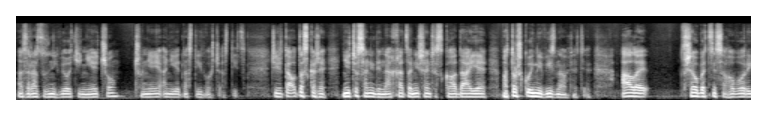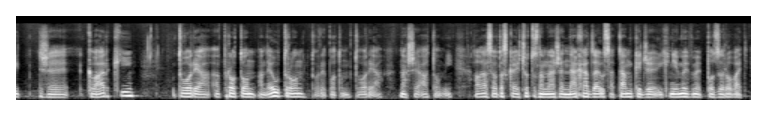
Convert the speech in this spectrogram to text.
a zrazu z nich vyletí niečo, čo nie je ani jedna z tých dvoch častíc. Čiže tá otázka, že niečo sa niekde nachádza, niečo niečo skladá, je, má trošku iný význam. Ale všeobecne sa hovorí, že kvárky tvoria proton a neutrón, ktoré potom tvoria naše atómy. Ale zase otázka je, čo to znamená, že nachádzajú sa tam, keďže ich nevieme pozorovať.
